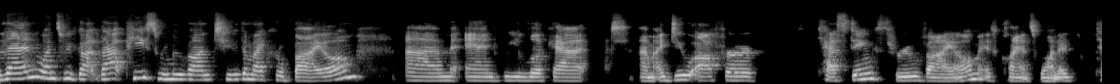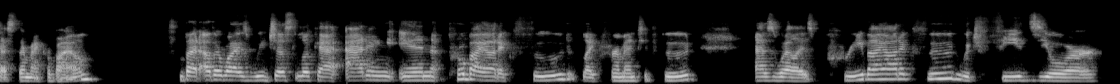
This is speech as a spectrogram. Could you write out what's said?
Then, once we've got that piece, we move on to the microbiome um, and we look at. Um, I do offer testing through Viome if clients want to test their microbiome. But otherwise, we just look at adding in probiotic food, like fermented food, as well as prebiotic food, which feeds your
